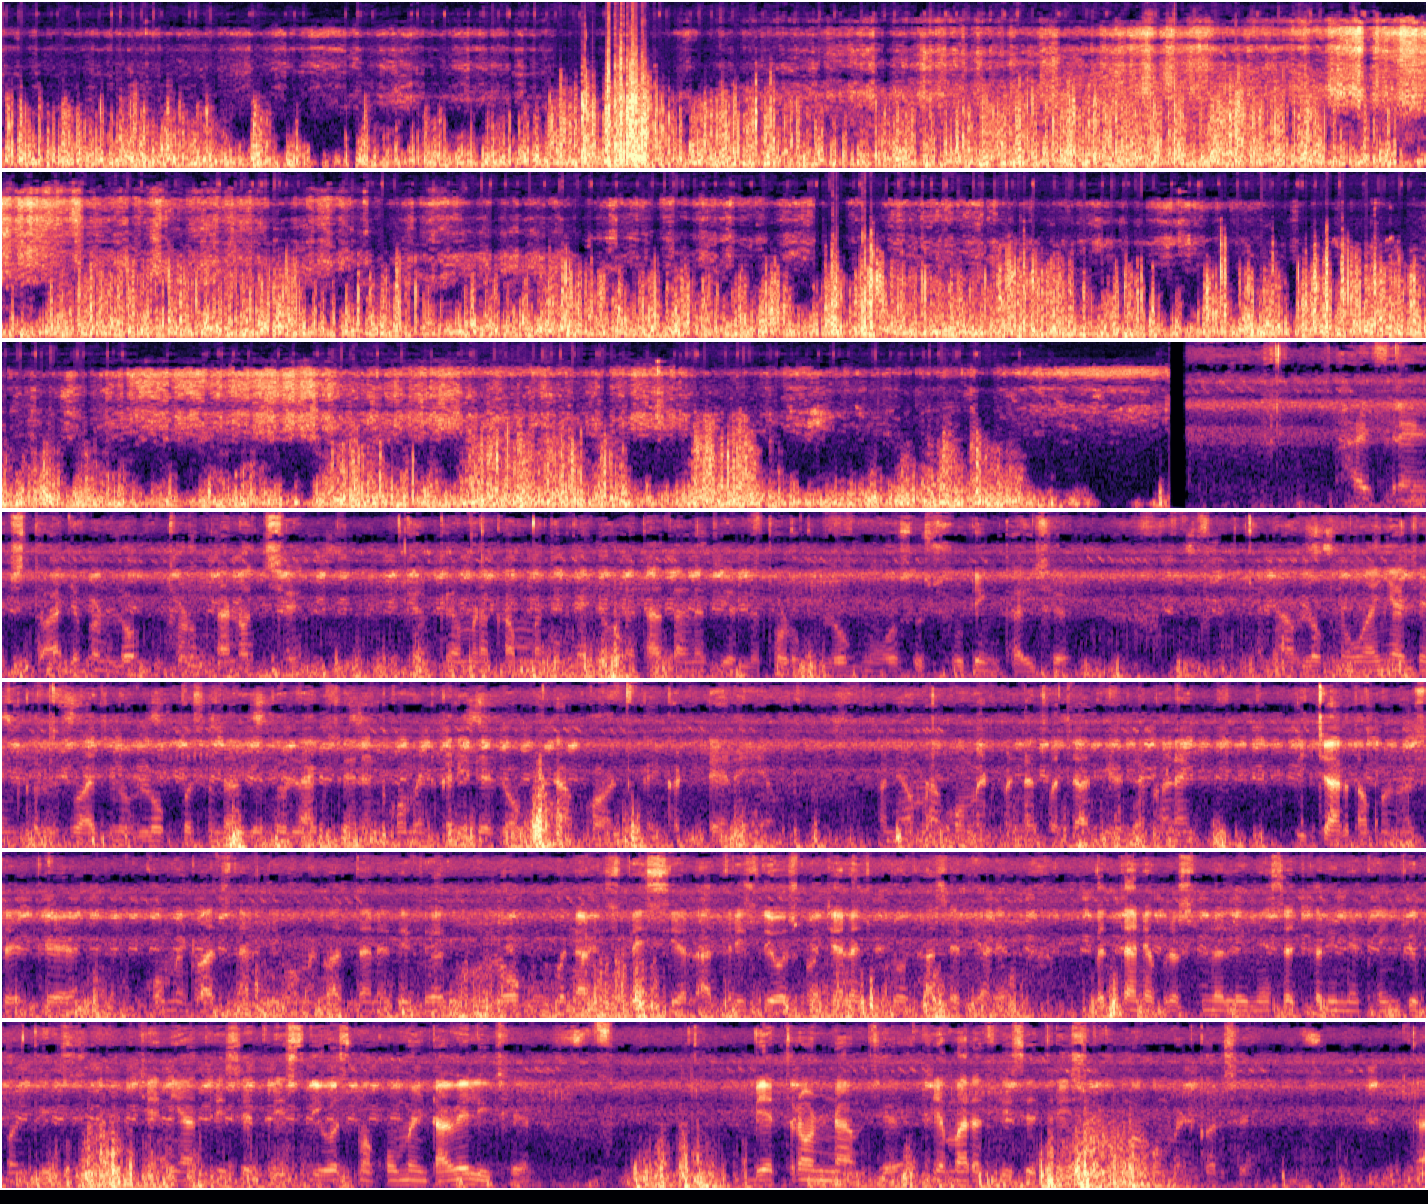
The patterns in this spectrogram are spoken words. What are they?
શૂટિંગ થાય છે. અને આ બ્લોગનું હું અહીંયા ચેન્જ કરું છું. આજનો બ્લોગ પસંદ આવ્યો તો લાઈક શેર અને કોમેન્ટ કરી દેજો. ફટાફટ, કંઈ ઘટે નહીં એમ. અને હમણાં કોમેન્ટ પણ નથી પચાતી એટલે ઘણા વિચારતા પણ હશે કે કોમેન્ટ વાંચતા નથી કોમેન્ટ વાંચતા નથી. તો એક બ્લોગ હું બનાવીશ સ્પેશિયલ આ ત્રીસ દિવસનો ચેલેન્જ પૂરો થશે ત્યારે. બધાને પર્સનલી મેસેજ કરીને થેન્ક યુ પણ કહીશ. જેની આ ત્રીસે ત્રીસ દિવસમાં કોમેન્ટ આવેલી છે બે ત્રણ નામ છે, જે મારા ત્રીસે ત્રીસ વ્લોગમાં કોમેન્ટ કરશે.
